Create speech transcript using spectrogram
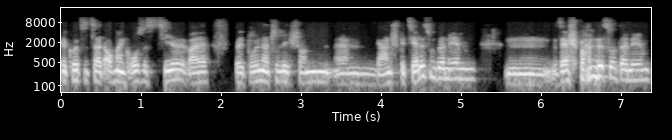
eine kurze Zeit auch mein großes Ziel, weil Red Bull natürlich schon ähm, ja ein spezielles Unternehmen, ein sehr spannendes Unternehmen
